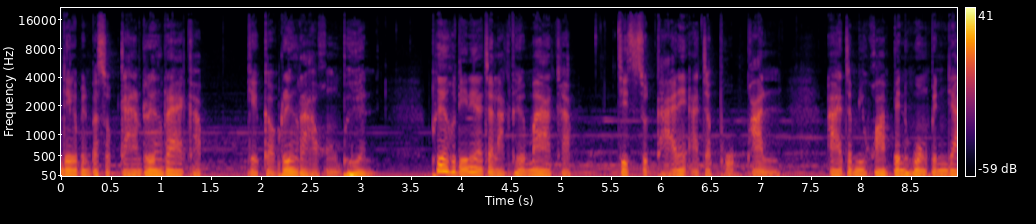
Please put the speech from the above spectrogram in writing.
นี่ก็เป็นประสบการณ์เรื่องแรกครับ เกี่ยวกับเรื่องราวของเพื่อน เพื่อนคนนี้เนี่ยจะรักเธอมากครับ จิตสุดท้ายเนี่ยอาจจะผูกพันอาจจะมีความเป็นห่วงเป็นใย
